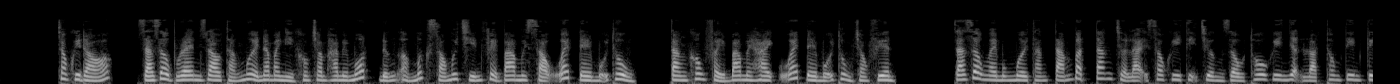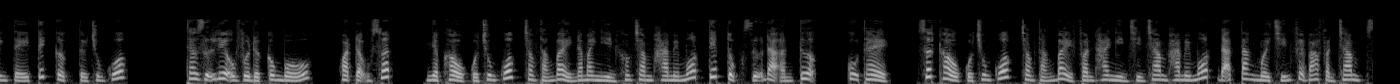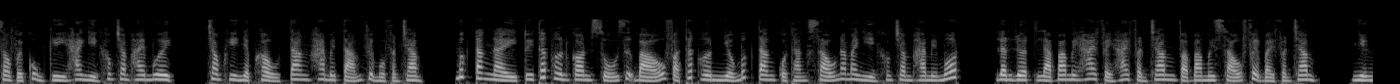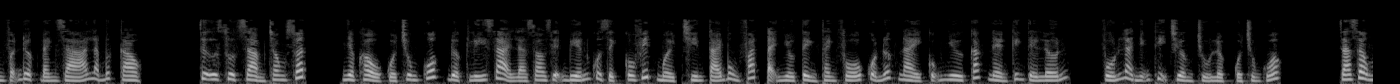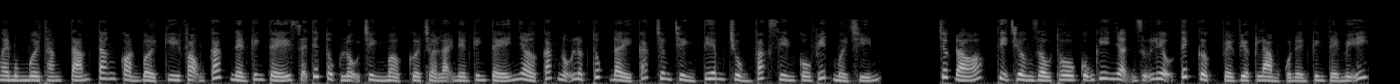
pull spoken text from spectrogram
Trong khi đó, giá dầu Brent giao tháng 10 năm 2021 đứng ở mức 69,36 USD mỗi thùng, tăng 0,32 USD mỗi thùng trong phiên. Giá dầu ngày 10 tháng 8 bật tăng trở lại sau khi thị trường dầu thô ghi nhận loạt thông tin kinh tế tích cực từ Trung Quốc. Theo dữ liệu vừa được công bố, hoạt động xuất, nhập khẩu của Trung Quốc trong tháng 7 năm 2021 tiếp tục giữ đà ấn tượng. Cụ thể, xuất khẩu của Trung Quốc trong tháng 7 phần 2021 đã tăng 19,3% so với cùng kỳ 2020, trong khi nhập khẩu tăng 28,1%. Mức tăng này tuy thấp hơn con số dự báo và thấp hơn nhiều mức tăng của tháng 6 năm 2021, lần lượt là 32,2% và 36,7%, nhưng vẫn được đánh giá là mức cao. Sự sụt giảm trong xuất, nhập khẩu của Trung Quốc được lý giải là do diễn biến của dịch COVID-19 tái bùng phát tại nhiều tỉnh thành phố của nước này cũng như các nền kinh tế lớn, vốn là những thị trường chủ lực của Trung Quốc. Giá dầu ngày 10 tháng 8 tăng còn bởi kỳ vọng các nền kinh tế sẽ tiếp tục lộ trình mở cửa trở lại nền kinh tế nhờ các nỗ lực thúc đẩy các chương trình tiêm chủng vaccine COVID-19. Trước đó, thị trường dầu thô cũng ghi nhận dữ liệu tích cực về việc làm của nền kinh tế Mỹ.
